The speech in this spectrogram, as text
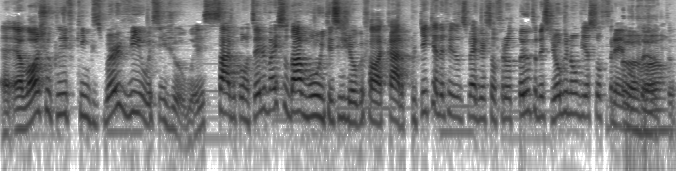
é, é lógico que o Cliff Kingsbury viu esse jogo, ele sabe como ele vai estudar muito esse jogo e falar, cara, por que, que a defesa dos Packers sofreu tanto nesse jogo e não via sofrendo uhum. tanto?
